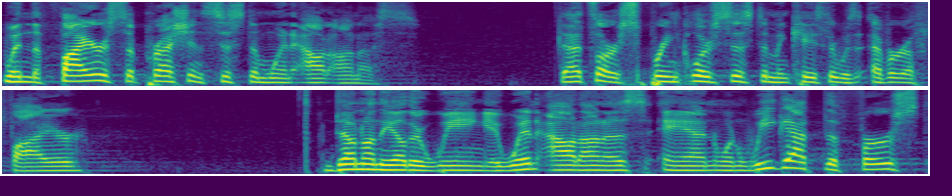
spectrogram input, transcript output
when the fire suppression system went out on us. That's our sprinkler system in case there was ever a fire. Done on the other wing, it went out on us, and when we got the first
